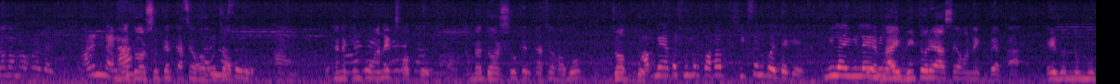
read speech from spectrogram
চলো আমরা ওপরে যাই। কারেন্ট নাই না? দর্শকের কাছে হব জব্দ। হ্যাঁ। এখানে কিন্তু অনেক শব্দ। আমরা দর্শকের কাছে হব জব্দ। আপনি এত সুন্দর কথা শিখছেন কই থেকে? মিলাই মিলাই ভাই ভিতরে আছে অনেক ব্যথা। এই জন্য মুখ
